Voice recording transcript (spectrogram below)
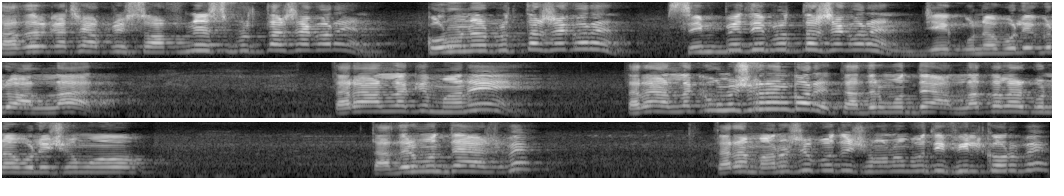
তাদের কাছে আপনি সফটনেস প্রত্যাশা করেন করুণার প্রত্যাশা করেন সিম্পেথি প্রত্যাশা করেন, যে গুণাবলীগুলো আল্লাহর, তারা আল্লাহকে মানে তারা আল্লাহকে অনুসরণ করে। তাদের মধ্যে আল্লাহ তালার গুণাবলী সমূহ তাদের মধ্যে আসবে। তারা মানুষের প্রতি সহানুভূতি ফিল করবে?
